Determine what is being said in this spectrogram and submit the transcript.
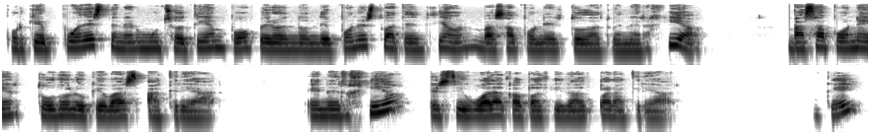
porque puedes tener mucho tiempo, pero en donde pones tu atención vas a poner toda tu energía, vas a poner todo lo que vas a crear. Energía es igual a capacidad para crear. ¿Ok?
